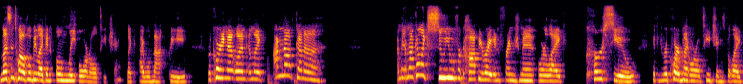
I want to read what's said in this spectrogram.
lesson 12 will be like an only oral teaching. Like I will not be recording that one. And like, I'm not gonna, I mean, I'm not gonna like sue you for copyright infringement or like curse you if you record my oral teachings, but like,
